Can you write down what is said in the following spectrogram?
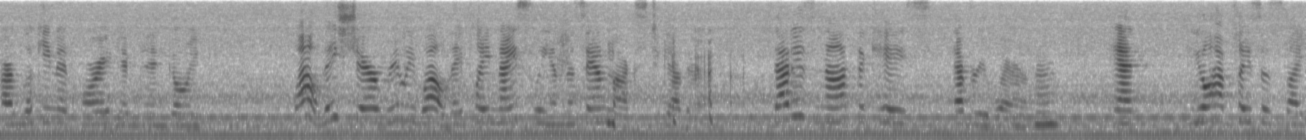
are looking at Oregon and going, wow, they share really well. They play nicely in the sandbox together. That is not the case everywhere. Mhm. And you'll have places like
